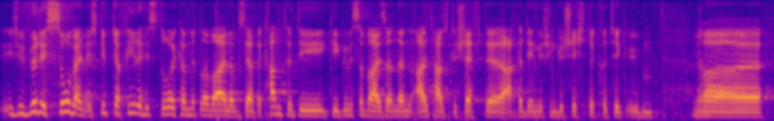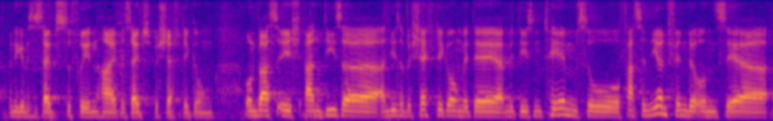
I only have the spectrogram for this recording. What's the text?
ich würde es so wenden, es gibt ja viele Historiker mittlerweile und sehr bekannte, die, die gewisserweise an dem Alltagsgeschäft der akademischen Geschichte Kritik üben. Ja. Äh, eine gewisse Selbstzufriedenheit, eine Selbstbeschäftigung. Und was ich an dieser, an dieser Beschäftigung mit, der, mit diesen Themen so faszinierend finde und sehr,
